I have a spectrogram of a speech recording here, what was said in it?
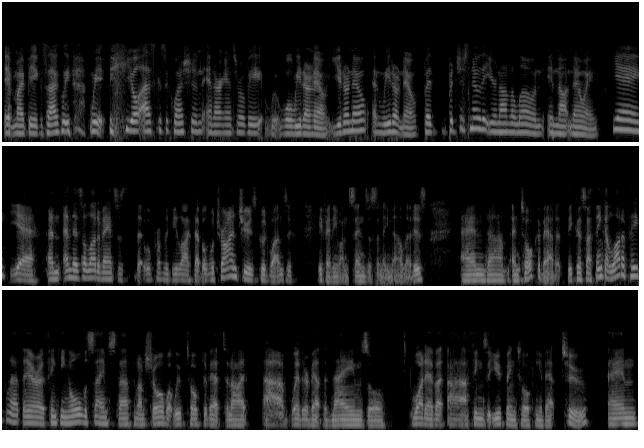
It might be exactly. We you'll ask us a question and our answer will be, well, we don't know. You don't know, and we don't know. But but just know that you're not alone in not knowing. Yay! Yeah, and and there's a lot of answers that will probably be like that, but we'll try and choose good ones if if anyone sends us an email, that is, and um, and talk about it because I think a lot of people out there are thinking all the same stuff, and I'm sure what we've talked about tonight, uh, whether about the names or whatever, uh, are things that you've been talking about too and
